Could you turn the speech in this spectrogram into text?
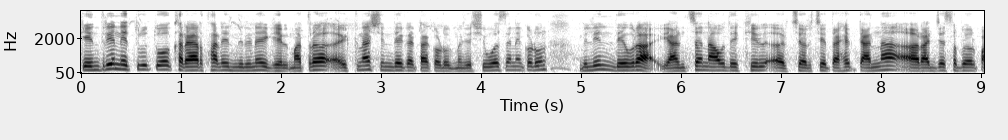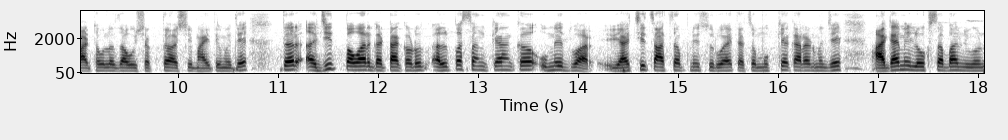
केंद्रीय नेतृत्व खऱ्या अर्थाने निर्णय घेईल. मात्र एकनाथ शिंदे गटाकडून म्हणजे शिवसेनेकडून मिलिंद देवरा यांचं नाव देखील चर्चेत आहे. त्यांना राज्यसभेवर पाठवलं जाऊ शकतं अशी माहिती मिळते. तर अजित पवार गटाकडून अल्पसंख्याक उमेदवार याची चाचपणी सुरू आहे. त्याचं मुख्य कारण म्हणजे आगामी लोकसभा निवडणूक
